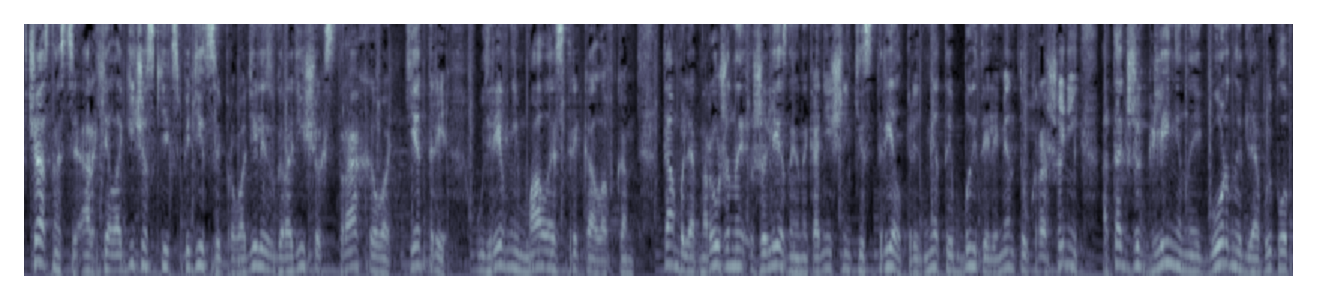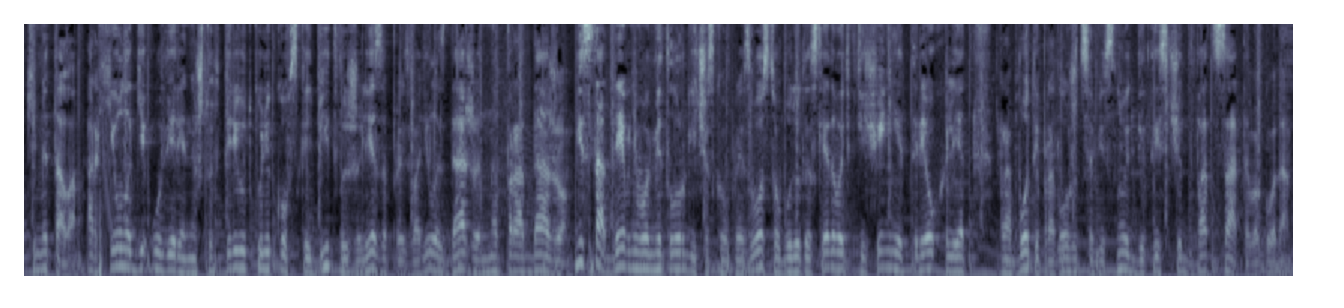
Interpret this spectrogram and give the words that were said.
В частности, археологические экспедиции проводились в городищах Страхово, Кетри, у деревни Малая Стрекаловка. Там были обнаружены железные наконечники стрел, предметы быта, элементы украшений, а также глиняные горны для выплавки металла. Археологи уверены, что в период Куликовской битвы железо производилось даже на продажу. Места древнего металлургического производства будут исследовать в течение трех лет. Работы продолжатся весной 2020 года.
